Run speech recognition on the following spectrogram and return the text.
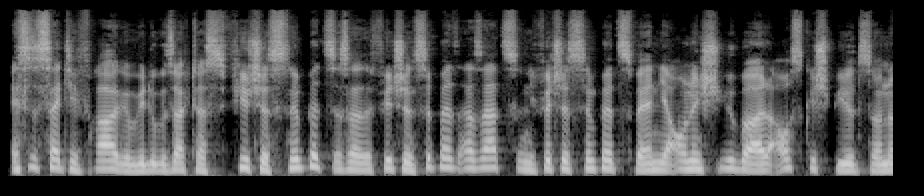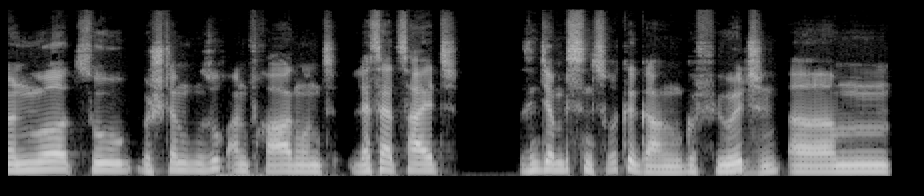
Es ist halt die Frage, wie du gesagt hast, Feature Snippets ist also Feature Snippets Ersatz und die Feature Snippets werden ja auch nicht überall ausgespielt, sondern nur zu bestimmten Suchanfragen und letzter Zeit sind ja ein bisschen zurückgegangen gefühlt. Mhm. Ähm,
